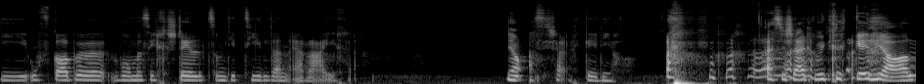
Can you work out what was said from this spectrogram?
die Aufgaben, wo man sich stellt, um die Ziele dann zu erreichen. Ja. Das ist eigentlich genial. Es ist eigentlich wirklich genial.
